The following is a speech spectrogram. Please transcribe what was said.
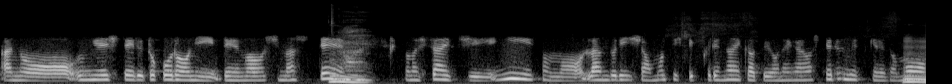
あの運営しているところに電話をしまして。はいその被災地にそのランドリー車を持ってきてくれないかというお願いをしてるんですけれども、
